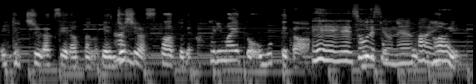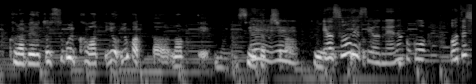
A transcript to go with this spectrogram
えっと、中学生だったので、い。女子はスカートで当たり前と思ってた。ええええそうですよね。はい、はい、比べるとすごい変わってよよかったなって思います選択肢が、えいやそうですよね。なんかこう私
